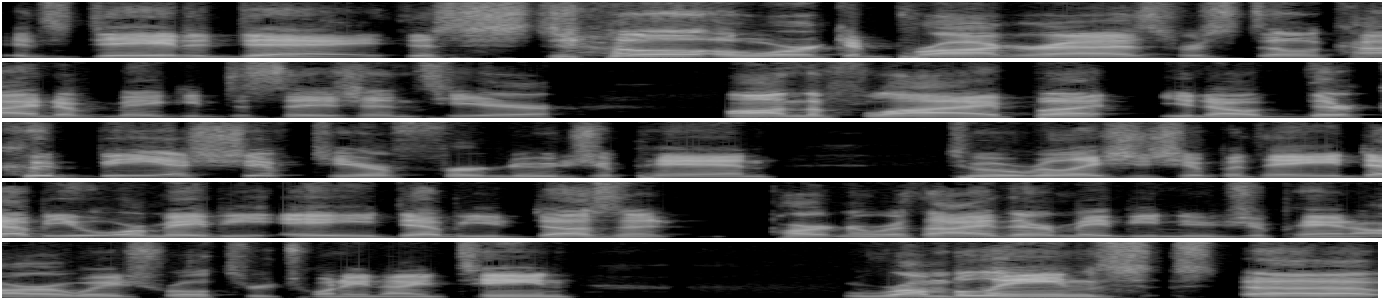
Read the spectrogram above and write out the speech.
it's day to day. This is still a work in progress. We're still kind of making decisions here on the fly, but you know there could be a shift here for New Japan to a relationship with AEW, or maybe AEW doesn't partner with either. Maybe New Japan ROH roll through 2019. Rumblings uh,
